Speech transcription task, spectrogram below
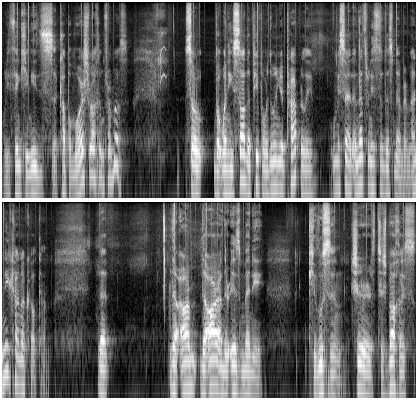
we think he needs a couple more shvachim from us. So, but when he saw that people were doing it properly, we said, and that's when he said this member, ani kana kolkan, that there are there are and there is many kilusin, cheers, tishbachas,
